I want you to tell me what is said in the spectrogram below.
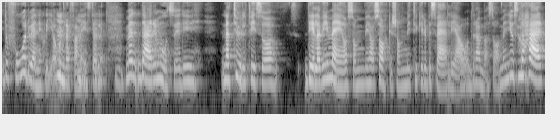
då får du energi av att träffa mig istället. Men däremot så är det ju naturligtvis så delar vi ju med oss om vi har saker som vi tycker är besvärliga och drabbas av. Men just det här,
